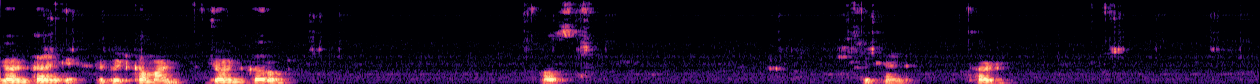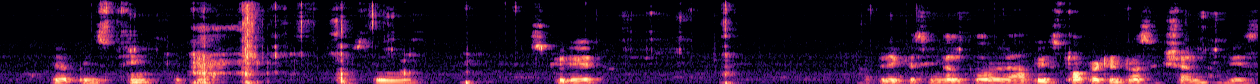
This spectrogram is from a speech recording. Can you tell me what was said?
ज्वाइन करेंगे। रिपीट कमांड ज्वाइन करो। First second third pin string so इसके लिए पे देखिए सिंगल करो यहाँ पे stop at intersection this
